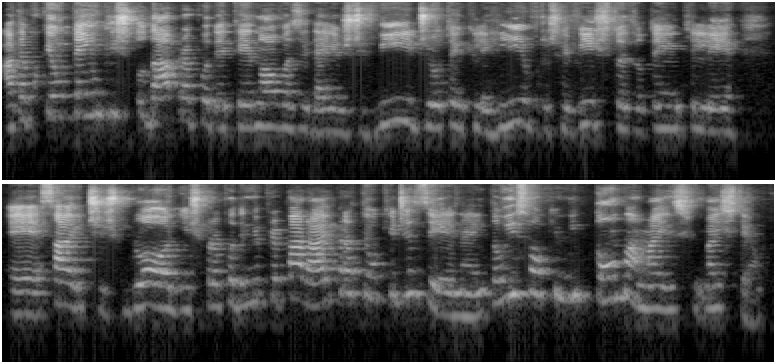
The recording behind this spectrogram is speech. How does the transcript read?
Até porque eu tenho que estudar para poder ter novas ideias de vídeo, eu tenho que ler livros, revistas, eu tenho que ler é, sites, blogs, para poder me preparar e para ter o que dizer, né? Então, isso é o que me toma mais, mais tempo.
